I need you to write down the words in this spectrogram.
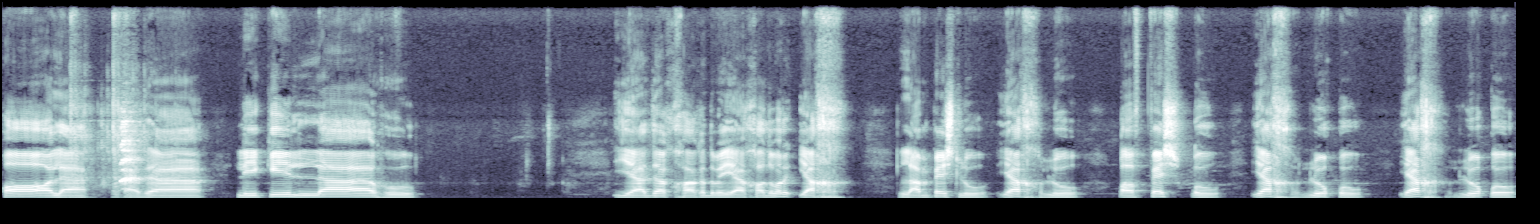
قال كذلك الله يا دق خاقد يا خضر يخ لامبشلو يخلو قف يخلقو يخلقو.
